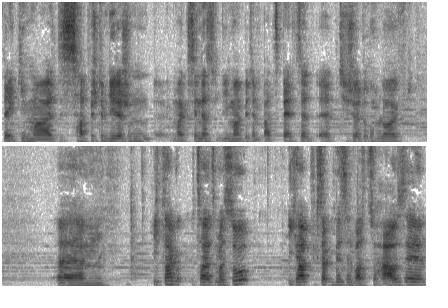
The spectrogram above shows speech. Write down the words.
denke ich mal, das hat bestimmt jeder schon äh, mal gesehen, dass jemand mit einem Bud Spencer äh, T-Shirt rumläuft. Ähm, ich sage sag jetzt mal so, ich habe gesagt ein bisschen was zu Hause.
